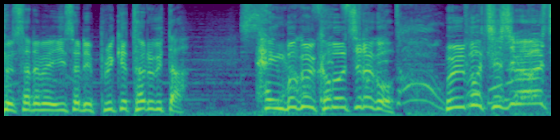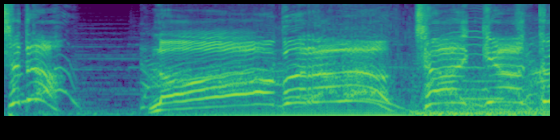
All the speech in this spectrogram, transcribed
두 사람의 이설이 붉게 있다. 행복을 거머쥐라고 울부짖으며 외친다. 러브러브 참견권!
